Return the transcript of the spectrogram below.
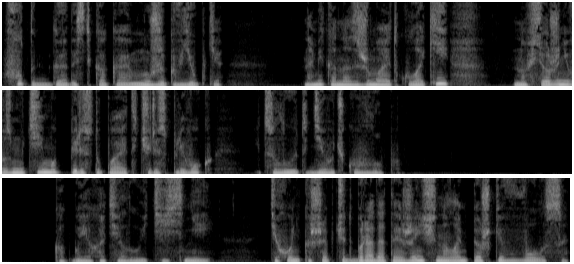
Фу ты, гадость какая, мужик в юбке. На миг она сжимает кулаки, но все же невозмутимо переступает через плевок и целует девочку в лоб. «Как бы я хотела уйти с ней!» — тихонько шепчет бородатая женщина лампешки в волосы.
